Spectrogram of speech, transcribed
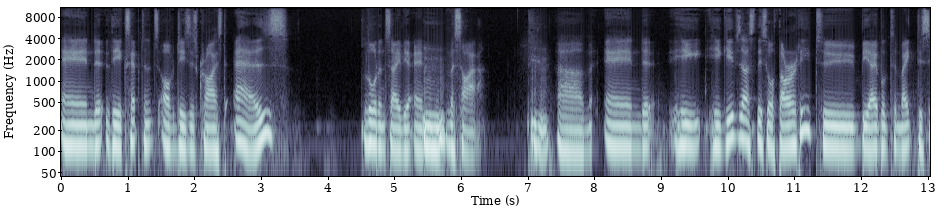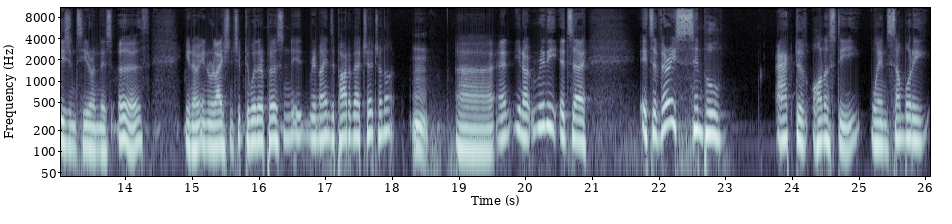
and the acceptance of Jesus Christ as Lord and Savior and Mhm. Messiah. Um, and he he gives us this authority to be able to make decisions here on this earth, you know, in relationship to whether a person remains a part of our church or not. Mm. Uh, and you know, really, it's a it's a very simple act of honesty when somebody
